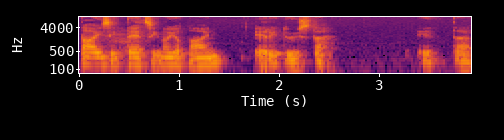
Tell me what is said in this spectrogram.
tai sitten, että siinä on jotain erityistä. Että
